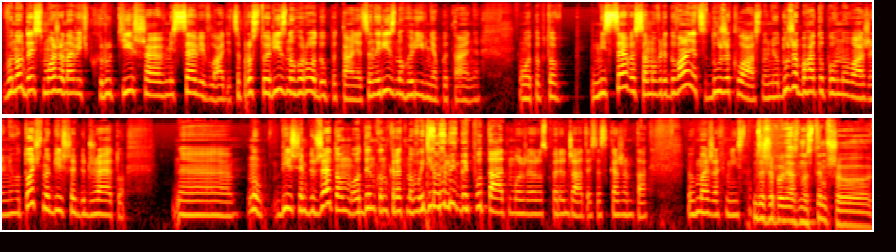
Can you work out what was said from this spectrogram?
воно десь може навіть крутіше в місцевій владі. Це просто різного роду питання, це не різного рівня питання. От, тобто, місцеве самоврядування це дуже класно. В нього дуже багато повноважень, в нього точно більше бюджету. Е, ну, Більшим бюджетом один конкретно виділений депутат може розпоряджатися, скажімо так, в межах міста. Це ще пов'язано з тим, що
